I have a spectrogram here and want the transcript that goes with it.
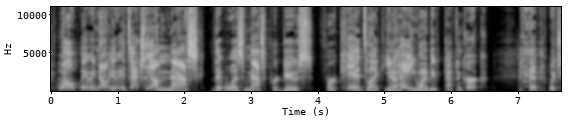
well, it, no, it- it's actually a mask that was mass produced for kids. Like, you know, hey, you want to be Captain Kirk? Which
